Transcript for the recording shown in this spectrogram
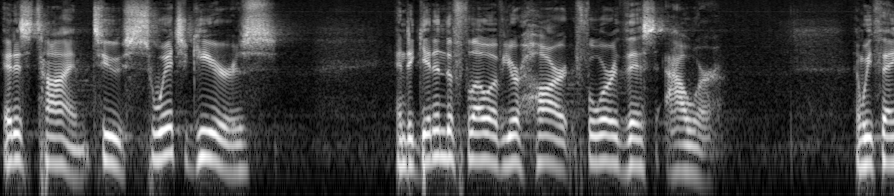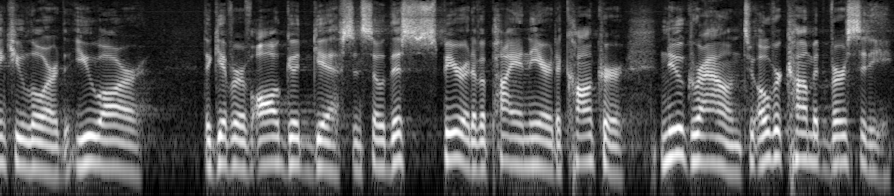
It is time to switch gears and to get in the flow of your heart for this hour. And we thank you, Lord, that you are the giver of all good gifts. And so, this spirit of a pioneer to conquer new ground, to overcome adversity,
